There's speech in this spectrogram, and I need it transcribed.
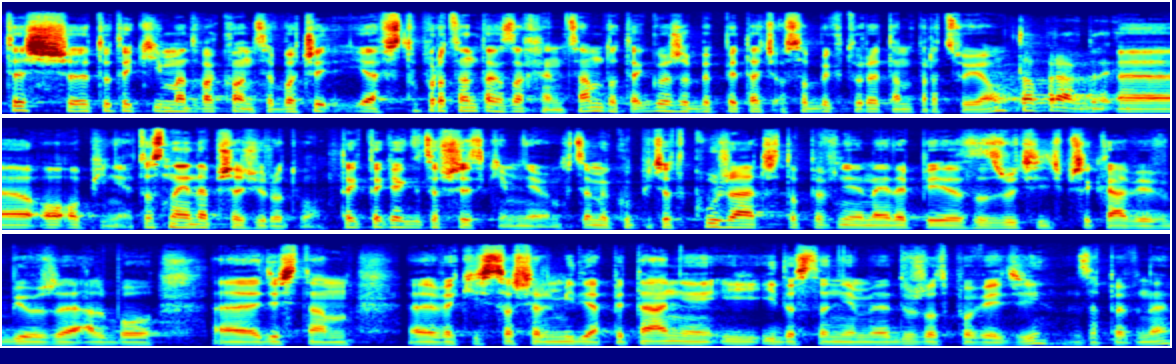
też tu taki ma dwa końce, bo czy ja w 100% zachęcam do tego, żeby pytać osoby, które tam pracują To prawda. e, o opinię. To jest najlepsze źródło. Tak, tak jak ze wszystkim, nie wiem, chcemy kupić odkurzacz, to pewnie najlepiej jest zrzucić przy kawie w biurze albo e, gdzieś tam e, w jakiś social media pytanie i, i dostaniemy dużo odpowiedzi, zapewne.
